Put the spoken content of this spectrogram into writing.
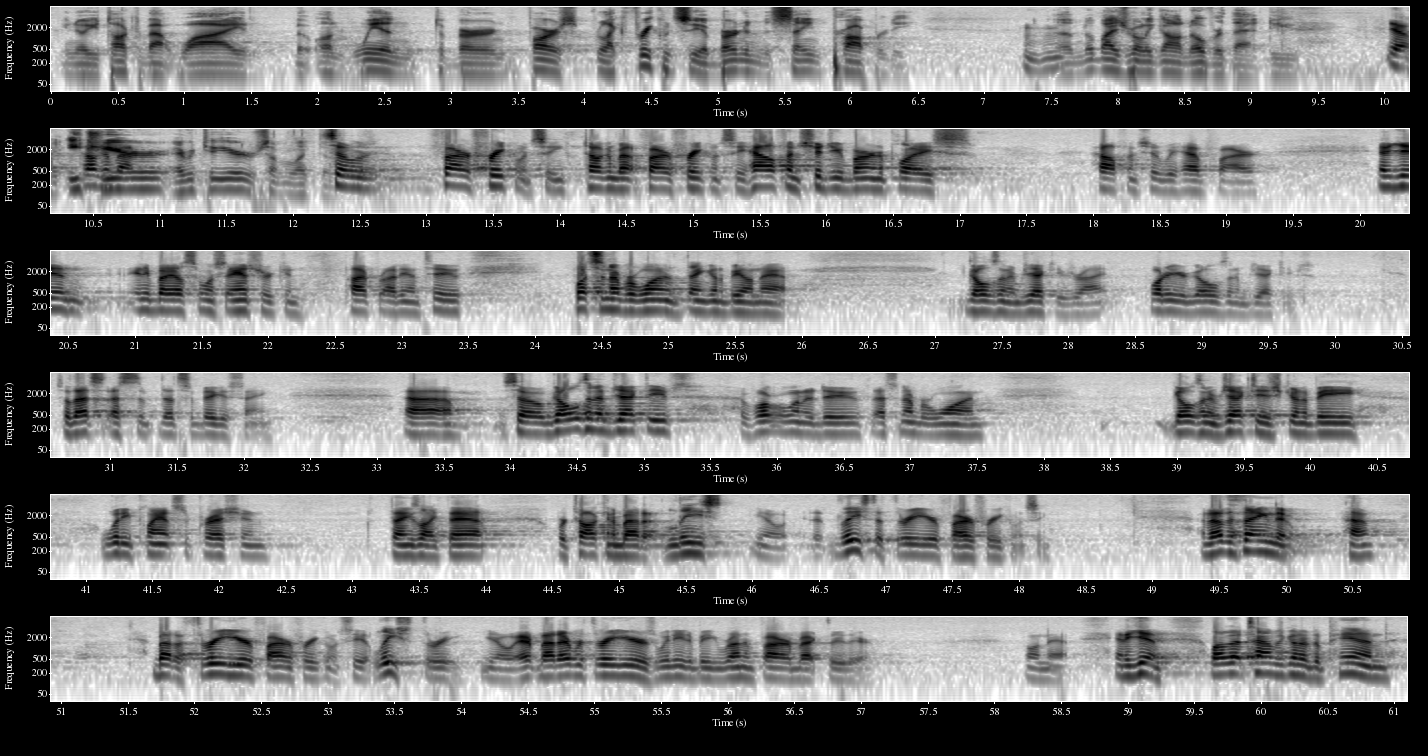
you know, you talked about why, but on when to burn, as far as like frequency of burning the same property. Um, nobody's really gone over that, do you? Yeah. Each year, every two years, or something like that? So, fire frequency, talking about fire frequency, how often should you burn a place? How often should we have fire? And again, anybody else who wants to answer can pipe right in too. What's the number one thing going to be on that? Goals and objectives, right? What are your goals and objectives? So that's, that's, the, that's the biggest thing. Uh, so goals and objectives of what we're going to do, that's number one. Goals and objectives are going to be woody plant suppression, things like that. We're talking about at least, you know, at least a three-year fire frequency. Another thing that, huh? About a three-year fire frequency, at least three. You know, about every three years, we need to be running fire back through there on that. And again, a lot of that time is going to depend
